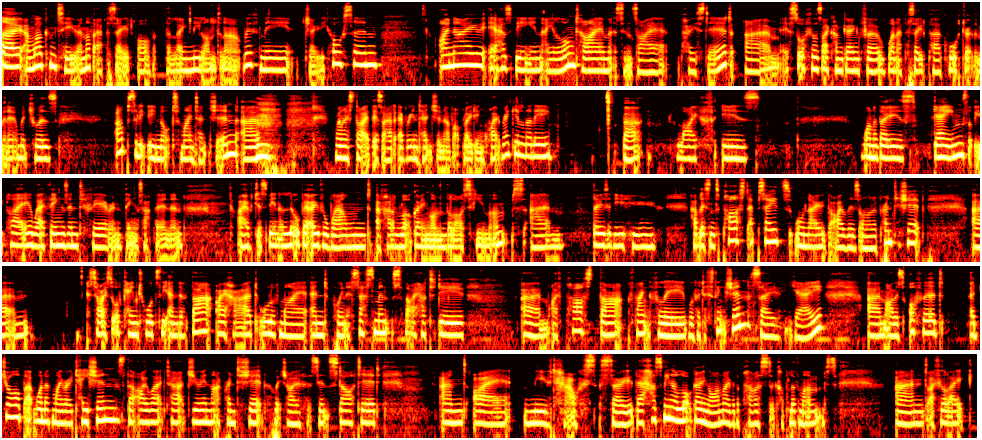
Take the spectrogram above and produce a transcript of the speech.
Hello, and welcome to another episode of The Lonely Londoner with me, Jodie Coulson. I know it has been a long time since I posted. Um, it sort of feels like I'm going for one episode per quarter at the minute, which was absolutely not my intention. Um, when I started this, I had every intention of uploading quite regularly, but life is one of those games that we play where things interfere and things happen and I have just been a little bit overwhelmed. I've had a lot going on the last few months. Um, those of you who have listened to past episodes will know that I was on an apprenticeship. Um, so I sort of came towards the end of that. I had all of my endpoint assessments that I had to do. Um, I've passed that thankfully with a distinction, so yay. Um, I was offered a job at one of my rotations that I worked at during that apprenticeship, which I've since started, and I moved house. So there has been a lot going on over the past couple of months, and I feel like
